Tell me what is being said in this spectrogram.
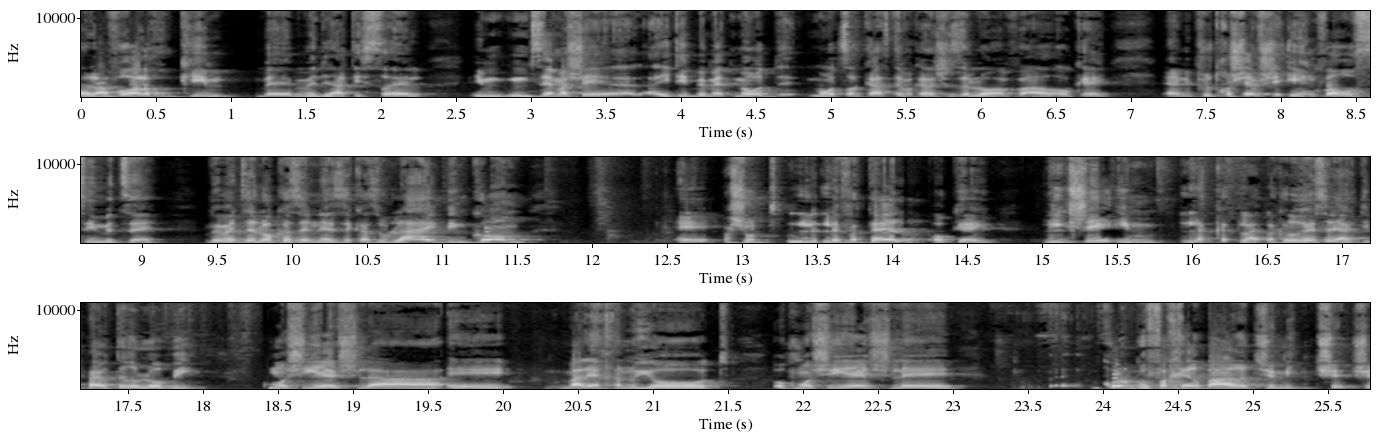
אה, לעבור על החוקים במדינת ישראל. אם, אם זה מה שהייתי באמת מאוד, מאוד סרקסטי, אבל כנראה שזה לא עבר, אוקיי? אני פשוט חושב שאם כבר עושים את זה, באמת זה לא כזה נזק, אז אולי במקום אה, פשוט לוותר, אוקיי? שאם לכדורגל הישראלי היה טיפה יותר לובי, כמו שיש לבעלי אה, החנויות, או כמו שיש לכל גוף אחר בארץ שמת, ש, ש,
